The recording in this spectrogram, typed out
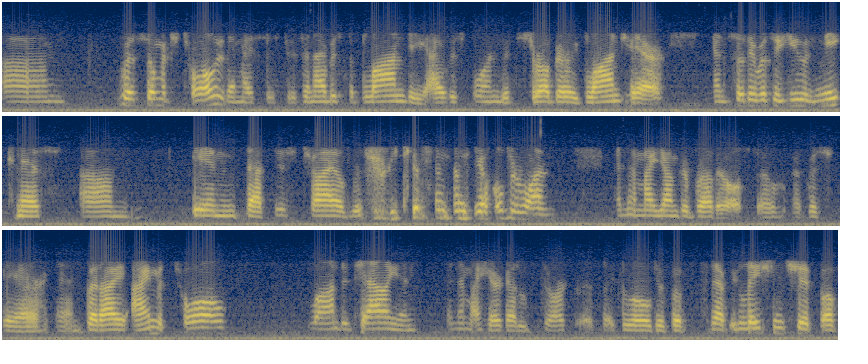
Um, was so much taller than my sisters, and I was the blondie. I was born with strawberry blonde hair, And so there was a uniqueness um, in that this child was very different than the older ones. And then my younger brother also was fair. And but I, I'm a tall, blonde Italian, and then my hair got darker as I grew older. But that relationship of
